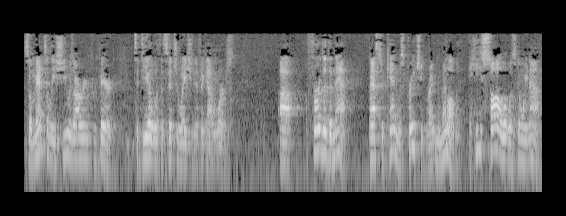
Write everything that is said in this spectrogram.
So mentally, she was already prepared to deal with the situation if it got worse. Uh, further than that, Pastor Ken was preaching right in the middle of it. He saw what was going on.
